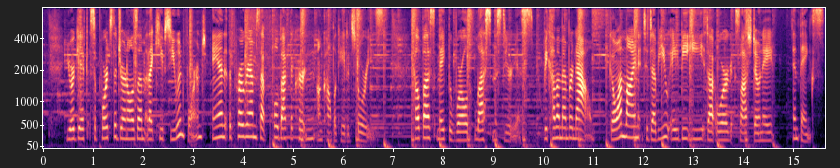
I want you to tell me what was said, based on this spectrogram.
Your gift supports the journalism that keeps you informed and the programs that pull back the curtain on complicated stories. Help us make the world less mysterious. Become a member now. Go online to wabe.org/donate and thanks.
